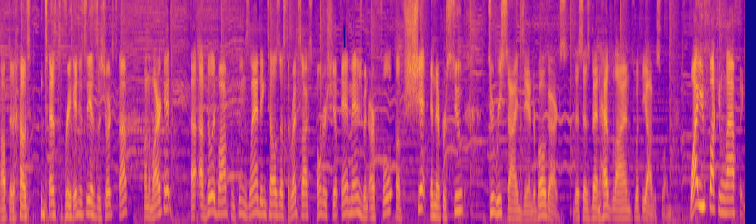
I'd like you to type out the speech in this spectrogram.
opted out to test free agency as a shortstop on the market. Uh, a Billy Bob from Queens Landing tells us the Red Sox ownership and management are full of shit in their pursuit to re-sign Xander Bogaerts. This has been headlines with the obvious one. Why are you fucking laughing?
